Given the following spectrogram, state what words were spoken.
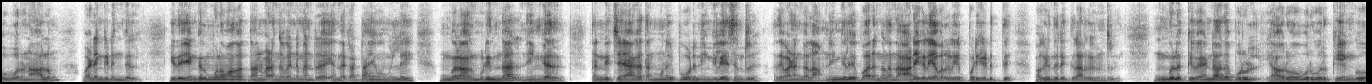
ஒவ்வொரு நாளும் வழங்கிடுங்கள். இதை எங்கள் மூலமாகத்தான் வழங்க வேண்டும் என்ற எந்த கட்டாயமும் இல்லை. உங்களால் முடிந்தால் நீங்கள் தன்னிச்சையாக தன்முனைப்போடு நீங்களே சென்று அதை வழங்கலாம். நீங்களே பாருங்கள் அந்த ஆடைகளை அவர்கள் எப்படி எடுத்து மகிழ்ந்திருக்கிறார்கள் என்று. உங்களுக்கு வேண்டாத பொருள் யாரோ ஒருவருக்கு எங்கோ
